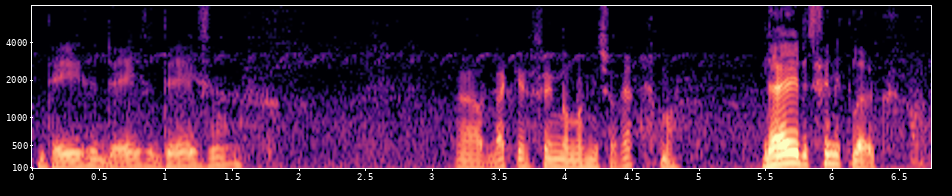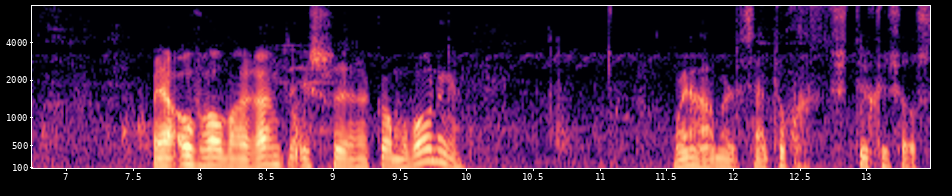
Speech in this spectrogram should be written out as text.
Deze, deze, deze. Ja, het mekken vind ik dan nog niet zo erg, maar, Nee, dat vind ik leuk. maar ja, overal waar ruimte is, eh, komen woningen. Maar ja, maar het zijn toch stukken zoals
